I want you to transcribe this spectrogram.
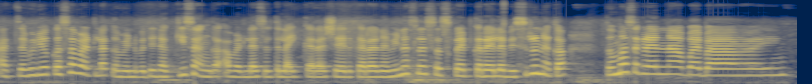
आजचा व्हिडिओ कसा वाटला कमेंटमध्ये नक्की सांगा. आवडला असेल तर लाईक करा शेअर करा. नवीन असल्यास सबस्क्राईब करायला विसरू नका. तुम्हा सगळ्यांना बाय बाय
